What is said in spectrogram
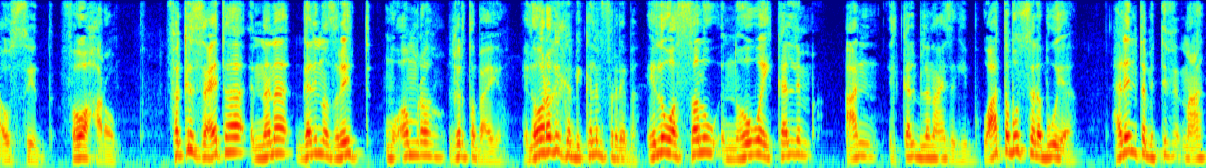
أو الصيد فهو حرام. فاكر ساعتها إن أنا جالي نظرية مؤامرة غير طبيعية؟ اللي هو الراجل كان بيتكلم في الربا. إيه اللي وصله إن هو يتكلم عن الكلب اللي أنا عايز أجيبه؟ وقعدت أبص لأبويا هل أنت متفق معاه؟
